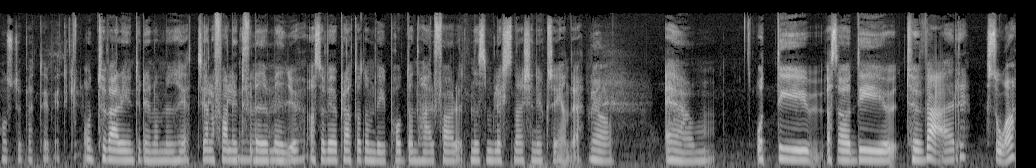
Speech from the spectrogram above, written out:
Hos typ 1 diabetiker. Och tyvärr är ju inte det någon nyhet. I alla fall inte för dig och mig ju. Alltså vi har pratat om det i podden här förut. Ni som lyssnar känner ju också igen det. Ja. Ehm, och det är, ju, alltså, det är ju tyvärr så.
